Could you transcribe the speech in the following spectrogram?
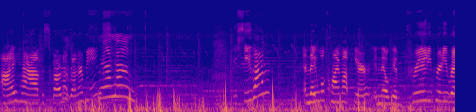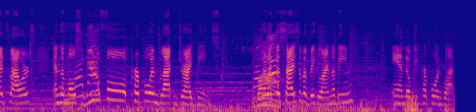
I have scarlet runner beans. You see them? And they will climb up here and they'll give pretty, pretty red flowers and the most beautiful purple and black dried beans. They're like the size of a big lima bean and they'll be purple and black.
